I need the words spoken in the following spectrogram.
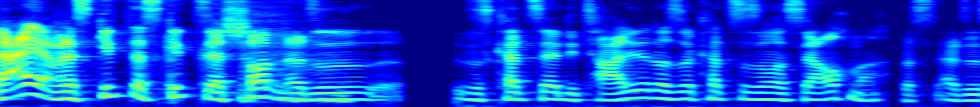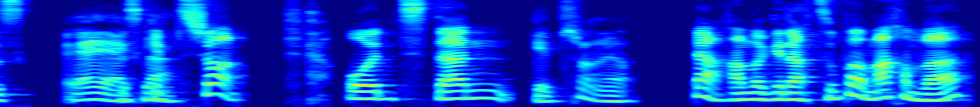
Nein, aber das gibt das gibt's ja schon. Also das kannst du ja in Italien oder so, kannst du sowas ja auch machen. Das, also es, ja, ja, das gibt's schon. Und dann. Gibt's schon, ja ja, haben wir gedacht, super, machen wir.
